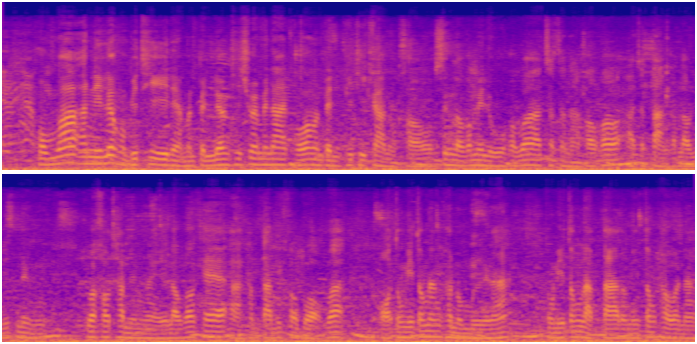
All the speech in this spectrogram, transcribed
อะไรเนี่ยผมว่าอันนี้เรื่องของพิธีเนี่ยมันเป็นเรื่องที่ช่วยไม่ได้ เพราะว่ามันเป็นพิธีการของเขา ซึ่งเราก็ไม่รู้เพราะว่าศาสนาเขาก็อาจจะต่างกับเรานิดนึง ว่าเขาทำยังไง เราก็แค่อ่าทำตามที่เขาบอกว่าอ๋อตรงนี้ต้องนั่งพนมมือนะ ตรงนี้ต้องหลับตาตรงนี้ต้องภาวนา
